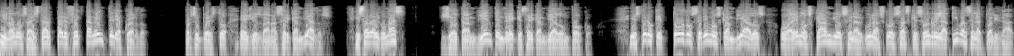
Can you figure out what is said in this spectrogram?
y vamos a estar perfectamente de acuerdo. Por supuesto, ellos van a ser cambiados. ¿Y sabe algo más? Yo también tendré que ser cambiado un poco. Y espero que todos seremos cambiados o haremos cambios en algunas cosas que son relativas en la actualidad.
